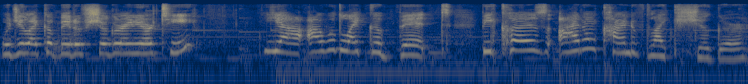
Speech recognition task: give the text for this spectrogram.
Would you like a bit of sugar in your tea? Yeah, I would like a bit because I don't kind of like sugar.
